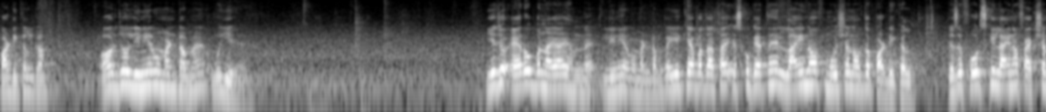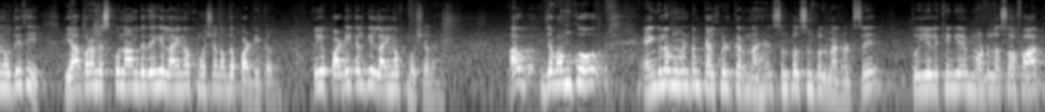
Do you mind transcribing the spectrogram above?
पार्टिकल का और जो लीनियर मोमेंटम है वो ये है ये जो एरो बनाया है हमने लीनियर मोमेंटम का ये क्या बताता है इसको कहते हैं line of motion of the particle जैसे फोर्स की लाइन ऑफ एक्शन होती थी यहाँ पर हम इसको नाम दे देंगे line of motion of the particle तो ये पार्टिकल की लाइन ऑफ मोशन है अब जब हमको एंगुलर मोमेंटम कैलकुलेट करना है सिंपल सिंपल मैथड से तो ये लिखेंगे modulus of R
